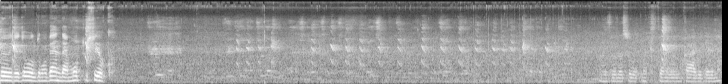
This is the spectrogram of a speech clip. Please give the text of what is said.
Böyle de oldu mu benden mutlusu yok. Fazla da soğutmak istemiyorum kahvelerimi.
